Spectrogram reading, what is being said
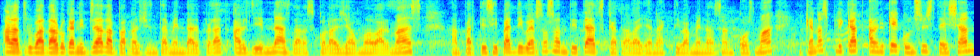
A la trobada organitzada per l'Ajuntament del Prat al gimnàs de l'Escola Jaume Balmàs han participat diverses entitats que treballen activament a Sant Cosme i que han explicat en què consisteixen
